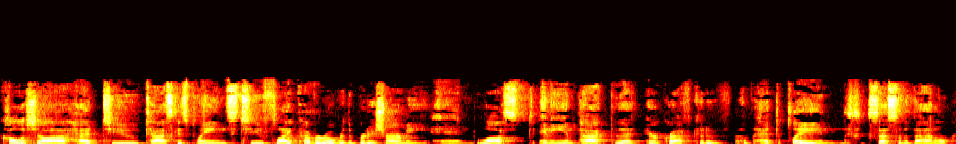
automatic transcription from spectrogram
Collishaw had to task his planes to fly cover over the British Army and lost any impact that aircraft could have, have had to play in the success of the battle.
